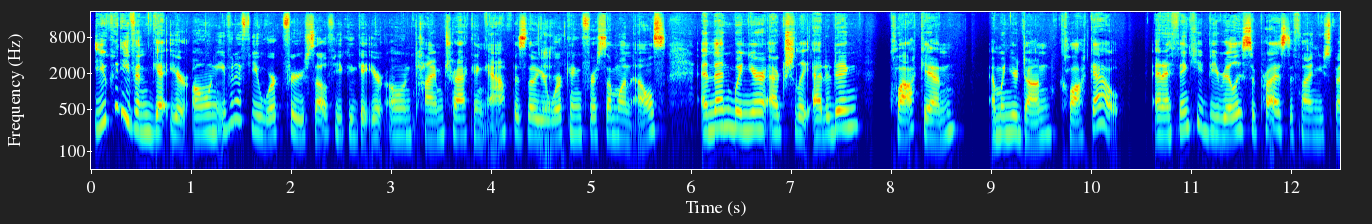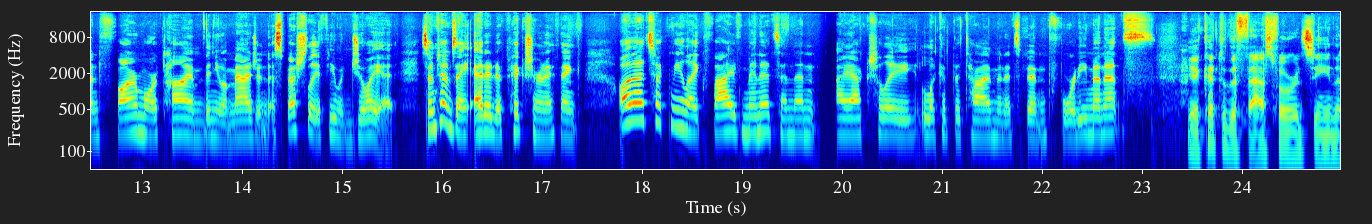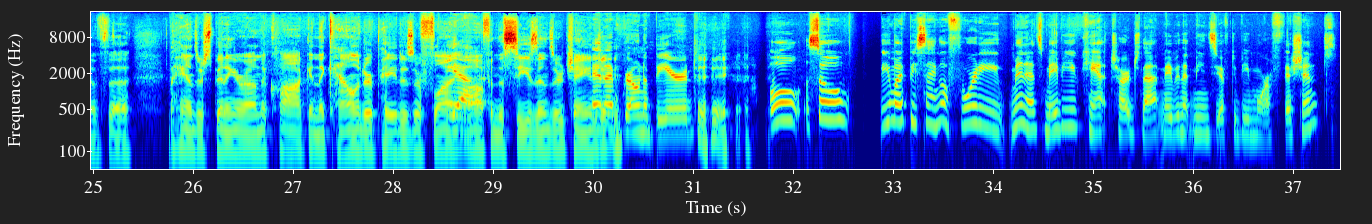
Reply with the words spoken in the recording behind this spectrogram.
you could even get your own even if you work for yourself you could get your own time tracking app as though you're yeah. working for someone else. And then when you're actually editing clock in. And when you're done clock out and I think you'd be really surprised to find you spend far more time than you imagined, especially if you enjoy it. Sometimes I edit a picture and I think, oh, that took me like five minutes. And then I actually look at the time and it's been 40 minutes. Yeah, cut to the fast forward scene of the, the hands are spinning around the clock and the calendar pages are flying yeah. off and the seasons are changing. And I've grown a beard. well, so you might be saying, oh, 40 minutes, maybe you can't charge that. Maybe that means you have to be more efficient.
